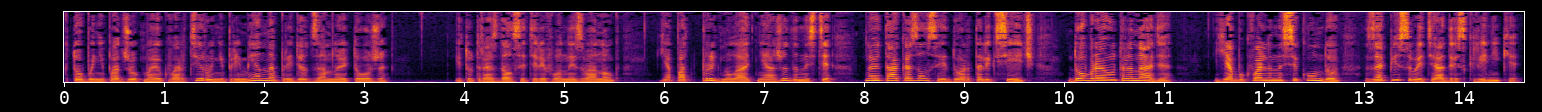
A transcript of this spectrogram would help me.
кто бы ни поджег мою квартиру, непременно придет за мной тоже. И тут раздался телефонный звонок. Я подпрыгнула от неожиданности, но это оказался Эдуард Алексеевич. «Доброе утро, Надя!» «Я буквально на секунду. Записывайте адрес клиники».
